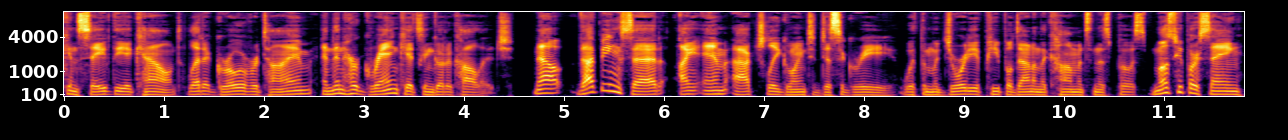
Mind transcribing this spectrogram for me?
can save the account, let it grow over time, and then her grandkids can go to college. Now, that being said, I am actually going to disagree with the majority of people down in the comments in this post. Most people are saying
